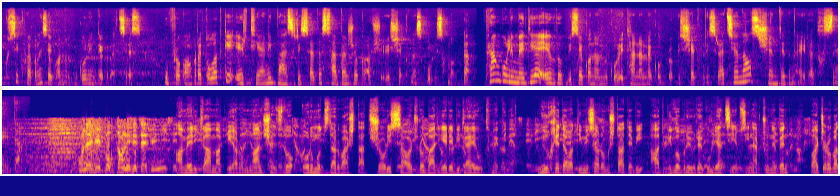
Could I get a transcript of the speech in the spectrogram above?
6 ქვეყნის ეკონომიკურ ინტეგრაციას, უფრო კონკრეტულად კი ერთიანი ბაზრისა და საბაჟო კავშირის შექმნას გულისხმობდა. ფრანგული მედია ევროპის ეკონომიკური თანამეგობრობის შექმნის რაციონალს შემდეგნაირად ხსნიდა. ამერიკა ამაყია რომ მან შეძლო 48 შტატს შორის საოჭრო ბარიერები გაეუქმებინა. მიუხედავად იმისა რომ შტატები ადგილობრივ რეგულაციებს ინარჩუნებენ, ვაჭრობა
